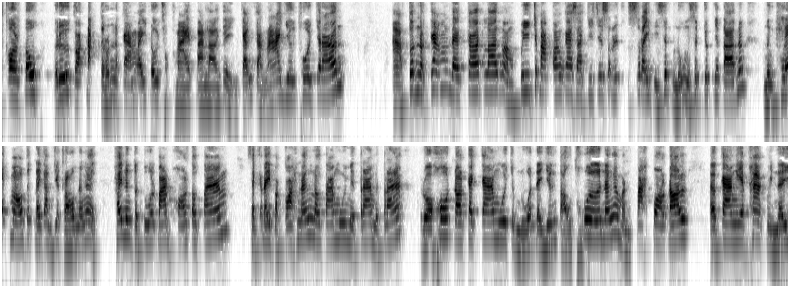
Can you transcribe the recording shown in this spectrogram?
ថ្កល់ទោសឬក៏ដាក់ទរណកម្មអីដូចស្រុកខ្មែរបានឡើយទេអញ្ចឹងកាលណាយើងធ្វើច្រើន អាទនកម្មដែលកើតឡើងអំពីច្បាប់អង្គការសហជីវជាតិស្ដីពីសិទ្ធិមនុស្សនិងសិទ្ធិជនជាតិដើមហ្នឹងនឹងធ្លាក់មកទឹកដីកម្ពុជាក្រោមហ្នឹងហើយហើយនឹងទទួលបានផលទៅតាមសេចក្តីប្រកាសហ្នឹងនៅតាមមួយមេត្រាមេត្រារហូតដល់កិច្ចការមួយចំនួនដែលយើងត្រូវធ្វើហ្នឹងมันប៉ះពាល់ដល់ការងារภาคវិន័យ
